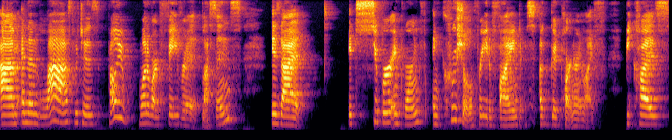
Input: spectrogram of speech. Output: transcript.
Um, and then last, which is probably one of our favorite lessons, is that it's super important and crucial for you to find a good partner in life because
